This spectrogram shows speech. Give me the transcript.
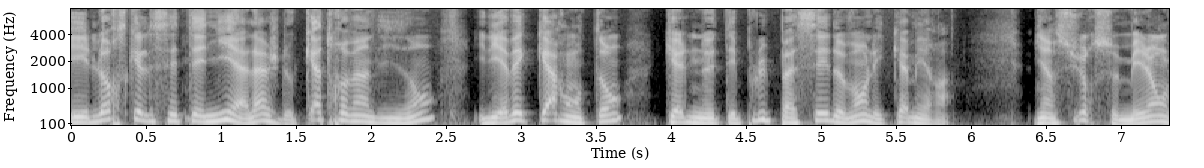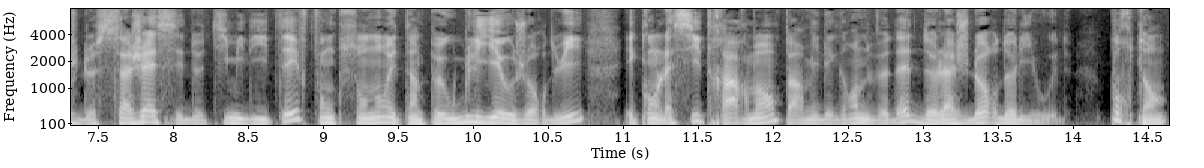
et lorsqu'elle s'éteignit à l'âge de 90 ans, il y avait 40 ans qu'elle n'était plus passée devant les caméras. Bien sûr, ce mélange de sagesse et de timidité font que son nom est un peu oublié aujourd'hui et qu'on la cite rarement parmi les grandes vedettes de l'âge d'or d'Hollywood. Pourtant,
